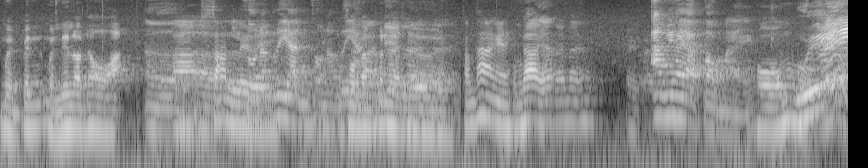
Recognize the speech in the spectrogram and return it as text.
เหมือนเป็นเหมือนเรียนรอดออะเอออ่า สั้นเลยโซนนักเรียนโซนนักเรีโซยนนนักเรียนเลย ทำท่าไงทำท่าอย่างเงี้ยไม่ไม่อะมีใครอยากตอบไหมผมอุ้ยเฮ้ย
